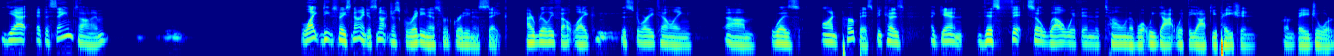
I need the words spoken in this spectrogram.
yet at the same time, like Deep Space Nine, it's not just grittiness for grittiness sake. I really felt like the storytelling um, was on purpose because, again, this fit so well within the tone of what we got with the occupation from Bajor,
